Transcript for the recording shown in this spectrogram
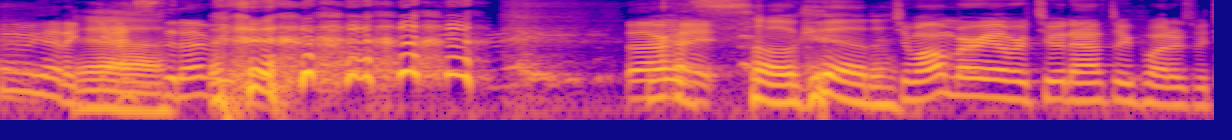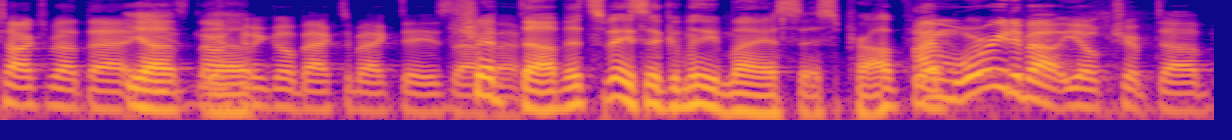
we had a guest and everything. All right. It's so good. Jamal Murray over two and a half three pointers. We talked about that. Yeah, He's not yeah. going to go back to back days. Tripped up. It's basically my assist prop. I'm worried about Yoke tripped up,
